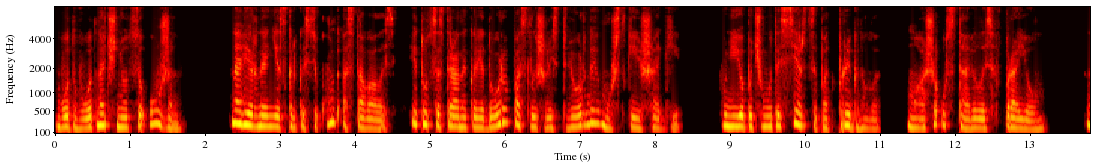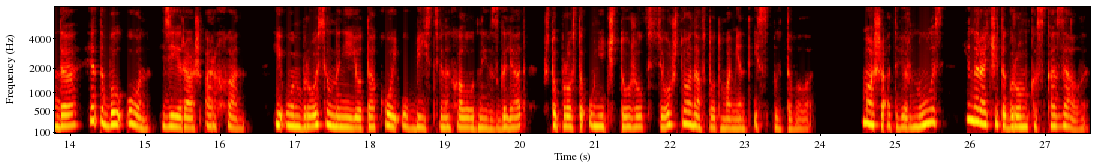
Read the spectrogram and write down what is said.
Вот-вот начнется ужин. Наверное, несколько секунд оставалось, и тут со стороны коридора послышались твердые мужские шаги. У нее почему-то сердце подпрыгнуло. Маша уставилась в проем. Да, это был он, Зейраж Архан, и он бросил на нее такой убийственно холодный взгляд, что просто уничтожил все, что она в тот момент испытывала. Маша отвернулась и нарочито громко сказала.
